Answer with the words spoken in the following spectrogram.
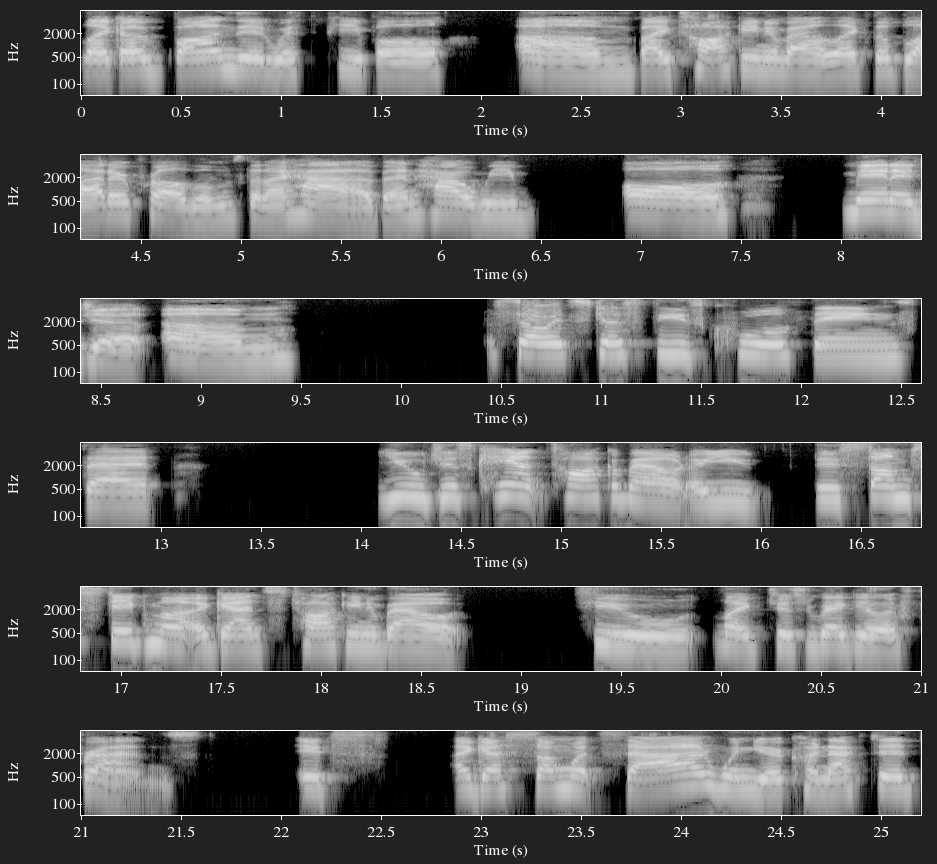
Like I've bonded with people um, by talking about like the bladder problems that I have and how we all manage it. Um, so it's just these cool things that you just can't talk about, or you there's some stigma against talking about to like just regular friends. It's, I guess, somewhat sad when you're connected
